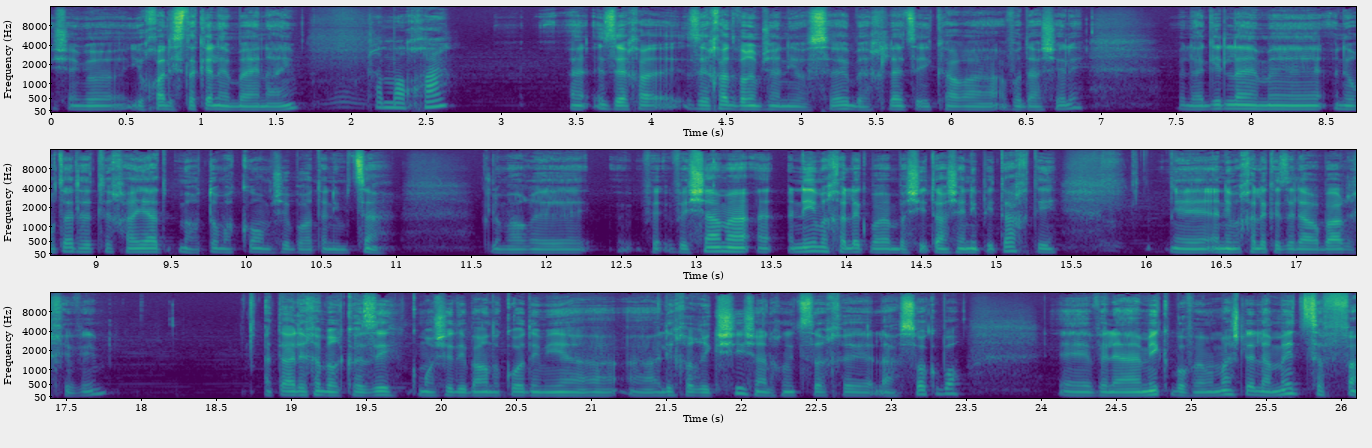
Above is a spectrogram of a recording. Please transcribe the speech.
שיוכל להסתכל להם בעיניים. כמוך? זה אחד, זה אחד הדברים שאני עושה, בהחלט זה עיקר העבודה שלי. ולהגיד להם, אה, אני רוצה לתת לך יד מאותו מקום שבו אתה נמצא. כלומר, אה, ושם אני מחלק בשיטה שאני פיתחתי, אה, אני מחלק את זה לארבעה רכיבים. התהליך המרכזי, כמו שדיברנו קודם, יהיה ההליך הרגשי שאנחנו נצטרך אה, לעסוק בו ולהעמיק בו וממש ללמד שפה.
